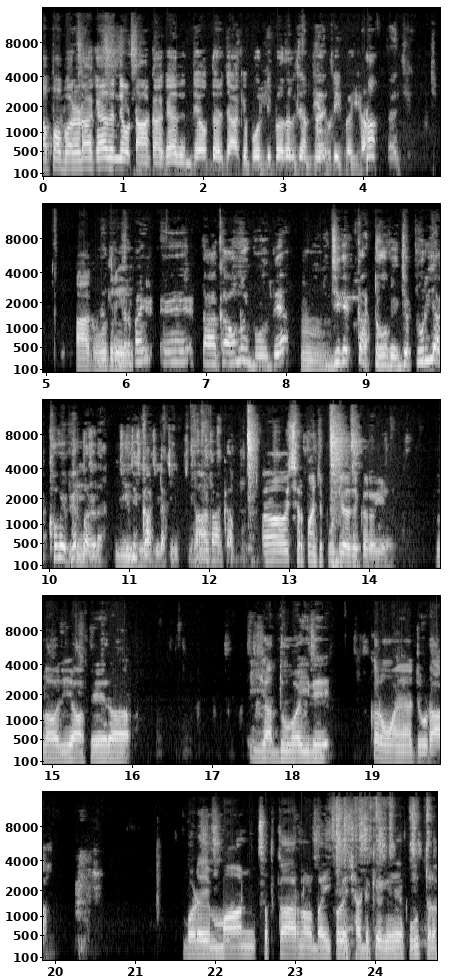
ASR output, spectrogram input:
ਆਪਾਂ ਬਰੜਾ ਕਹਿ ਦਿੰਦੇ ਉਹ ਟਾਂਕਾ ਕਹਿ ਦਿੰਦੇ ਆ ਉਧਰ ਜਾ ਕੇ ਬੋਲੀ ਬਦਲ ਜਾਂਦੀ ਹੈ ਥੋੜੀ ਬਾਈ ਹਨਾ? ਹਾਂਜੀ। ਆ ਕਬੂਤਰੀ। ਭਾਈ ਇਹ ਟਾਂਕਾ ਉਹਨੂੰ ਹੀ ਬੋਲਦੇ ਆ ਜਿਹਦੇ ਘੱਟ ਹੋਵੇ ਜੇ ਪੂਰੀ ਅੱਖ ਹੋਵੇ ਫਿਰ ਬਰੜਾ ਜਿਹਦੀ ਘੱਟ। ਤਾਂ ਟਾਂਕਾ ਆ ਉਹ ਸਰਪੰਚ ਪੁੱਲਿਆ ਦੇ ਘਰੋਂ ਹੀ ਆ ਲਓ ਜੀ ਆ ਫੇਰ ਯਾਦੂ ਬਾਈ ਦੇ ਘਰੋਂ ਆਇਆ ਜੋੜਾ। ਬੜੇ ਮਾਨ ਸਤਕਾਰ ਨਾਲ ਬਾਈ ਕੋਲੇ ਛੱਡ ਕੇ ਗਏ ਆ ਕਬੂਤਰ।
